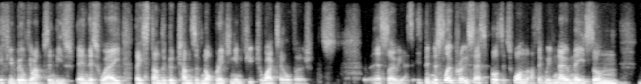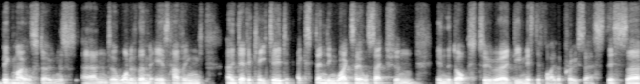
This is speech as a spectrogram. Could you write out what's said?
If you build your apps in these in this way, they stand a good chance of not breaking in future Wagtail versions so yes, it's been a slow process, but it's one I think we've now made some big milestones. And uh, one of them is having a dedicated extending wagtail section in the docs to uh, demystify the process. This uh,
